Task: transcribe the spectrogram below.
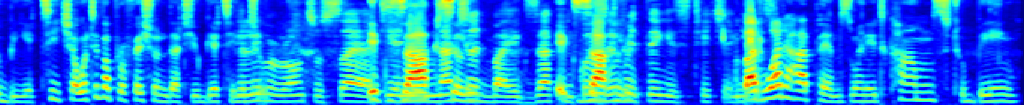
to be a teacher whatever profession that you get You into live around society and Exactly. you're nurtured by exactly, Exactly. because everything is teaching. but yes. what happens when it comes to being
